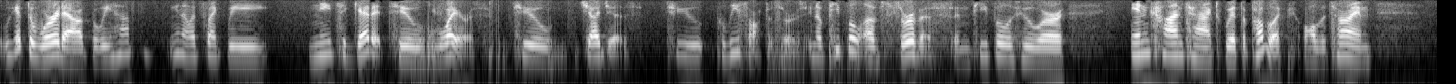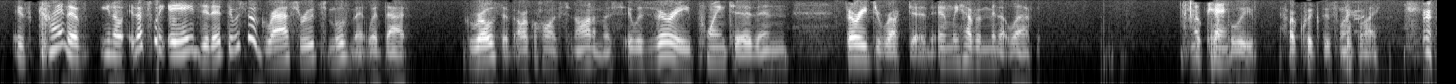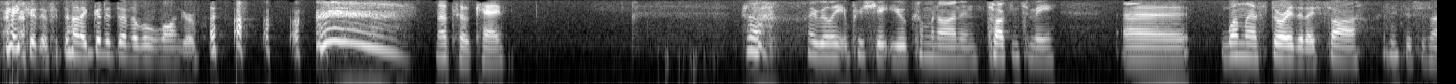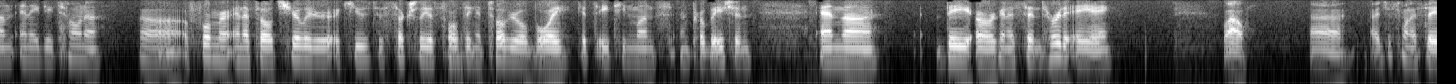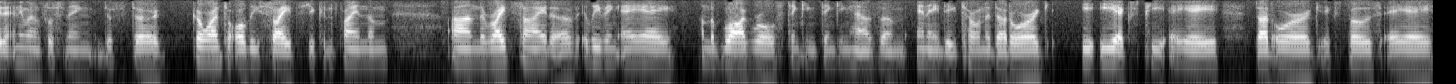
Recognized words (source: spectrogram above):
we get the word out, but we have to, you know, it's like we need to get it to lawyers, to judges, to police officers, you know, people of service and people who are in contact with the public all the time is kind of, you know, that's why AA did it. There was no grassroots movement with that growth of Alcoholics Anonymous. It was very pointed and very directed, and we have a minute left. Okay. I can't believe how quick this went by. we could have done. I could have done a little longer. That's okay. I really appreciate you coming on and talking to me. Uh, one last story that I saw. I think this is on NA Daytona. Uh, a former NFL cheerleader accused of sexually assaulting a 12-year-old boy gets 18 months in probation, and uh, they are going to send her to AA. Wow. Uh, I just want to say to anyone who's listening, just uh, go on to all these sites. You can find them on the right side of Leaving AA on the blog roll. Stinking Thinking has them. NADaytona.org, EXPAA.org, Expose AA,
